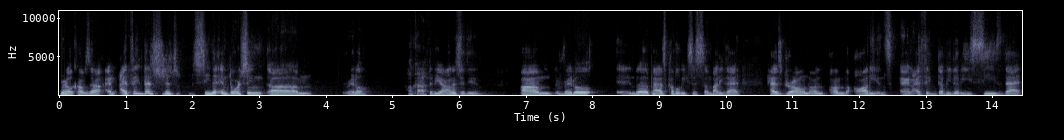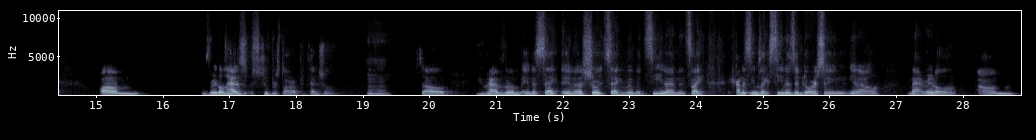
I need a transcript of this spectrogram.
Riddle comes out, and I think that's just Cena endorsing um, Riddle. Okay. To be honest with you, um, Riddle in the past couple weeks is somebody that has grown on on the audience, and I think WWE sees that um, Riddle has superstar potential. Mm-hmm. So you have them in a seg in a short segment with Cena, and it's like it kind of seems like Cena's endorsing, you know, Matt Riddle, um,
